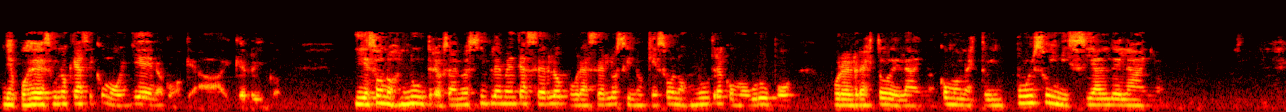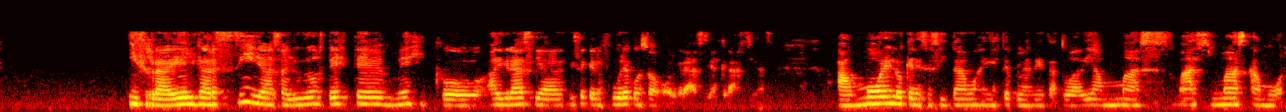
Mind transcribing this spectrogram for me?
Después de eso uno queda así como lleno, como que, ay, qué rico. Y eso nos nutre, o sea, no es simplemente hacerlo por hacerlo, sino que eso nos nutre como grupo por el resto del año, como nuestro impulso inicial del año. Israel García, saludos desde México. Ay, gracias. Dice que nos cubre con su amor. Gracias, gracias. Amor es lo que necesitamos en este planeta. Todavía más, más, más amor.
